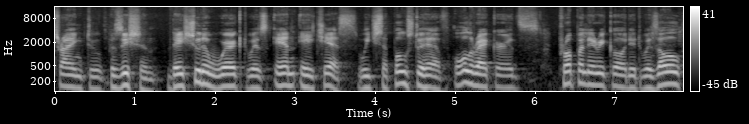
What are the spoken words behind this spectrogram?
trying to position, they should have worked with NHS, which supposed to have all records properly recorded with all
